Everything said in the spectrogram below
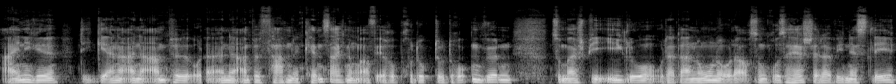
einige, die gerne eine Ampel oder eine ampelfarbene Kennzeichnung auf ihre Produkte drucken würden. Zum Beispiel Iglo oder Danone oder auch so ein großer Hersteller wie Nestlé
